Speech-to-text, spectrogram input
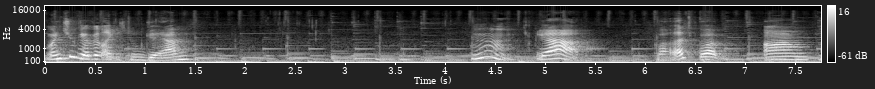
Once you give it like some jam. Mmm. Yeah. Wow, that's good. Um.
